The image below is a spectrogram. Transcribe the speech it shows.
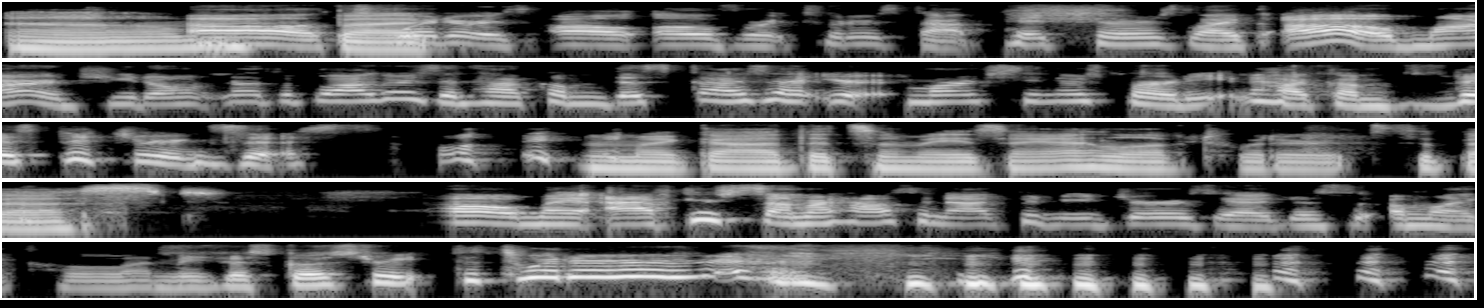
Um, Oh, but Twitter is all over it. Twitter's got pictures like, oh, Marge, you don't know the bloggers, and how come this guy's at your Marge Senior's party, and how come this picture exists? Like, oh my God, that's amazing. I love Twitter. It's the best. oh my! After Summer House and after New Jersey, I just I'm like, let me just go straight to Twitter.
